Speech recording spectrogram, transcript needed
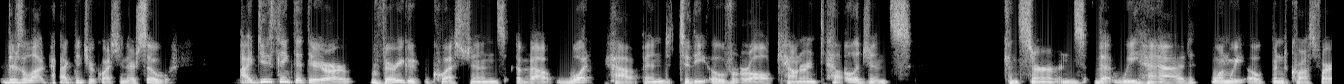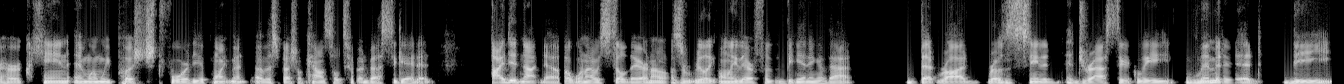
there's a lot packed into your question there. So I do think that there are very good questions about what happened to the overall counterintelligence concerns that we had when we opened Crossfire Hurricane and when we pushed for the appointment of a special counsel to investigate it. I did not know when I was still there, and I was really only there for the beginning of that, that Rod Rosenstein had, had drastically limited the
